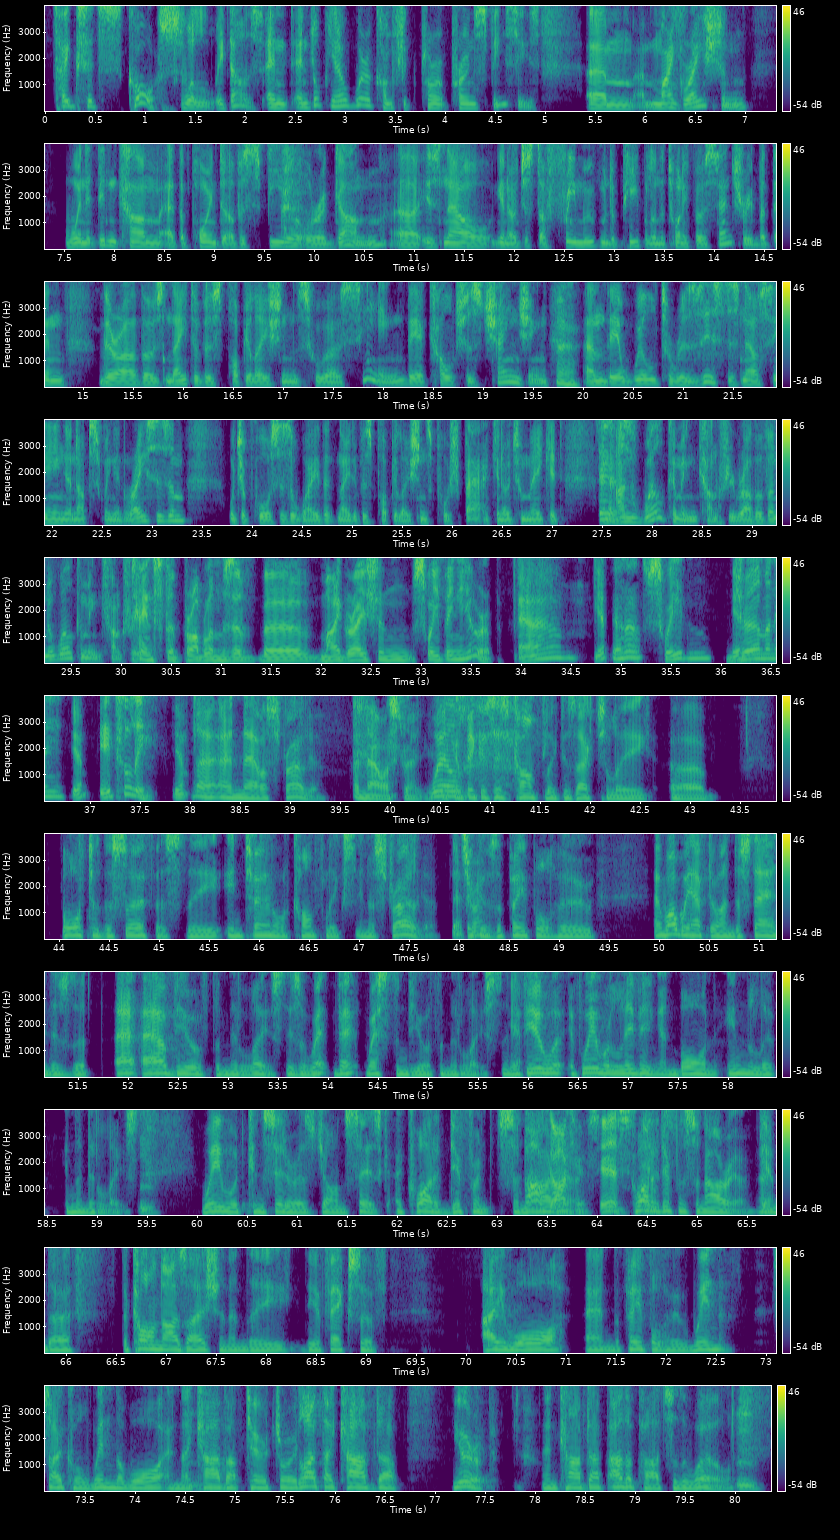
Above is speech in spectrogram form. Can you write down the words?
takes its course. Well, it does. And, and look, you know, we're a conflict prone species. Um, migration, when it didn't come at the point of a spear or a gun, uh, is now, you know, just a free movement of people in the 21st century. But then there are those nativist populations who are seeing their cultures changing yeah. and their will to resist is now seeing an upswing in racism which of course is a way that nativist populations push back, you know, to make it yes. an unwelcoming country rather than a welcoming country. Hence the problems of uh, migration sweeping Europe. Um, yep. You know, Sweden, yep. Germany, yep. Italy. Yep. Uh, and now Australia. And now Australia. Well, because, because this conflict is actually uh, brought to the surface the internal conflicts in Australia. That's because right. the people who, and what we have to understand is that our, our view of the Middle East is a Western view of the Middle East. And if you were, if we were living and born in the, in the Middle East, mm. we would consider, as John says, a, quite a different scenario. Oh, God, yes, yes. Quite yes. a different scenario. And, uh, the colonization and the, the effects of a war and the people who win, so-called win the war and they mm. carve up territory like they carved up Europe and carved up other parts of the world. Mm.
